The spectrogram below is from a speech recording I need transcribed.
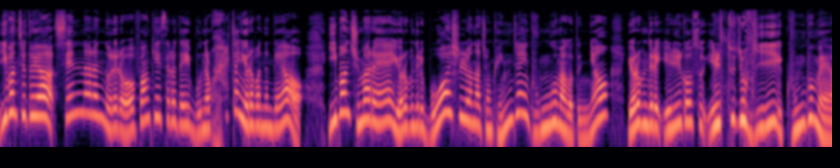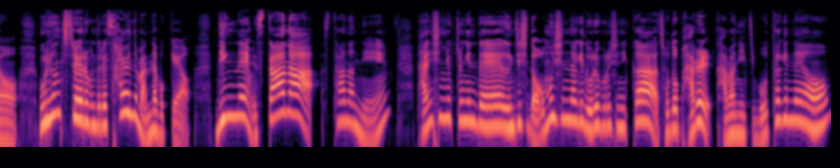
이번 주도요 신나는 노래로 Funky Saturday 문을 활짝 열어봤는데요. 이번 주말에 여러분들이 뭐 하시려나 전 굉장히 궁금하거든요. 여러분들의 일거수 일투족이 궁금해요. 우리 흥취자 여러분들의 사연을 만나볼게요. 닉네임 스타나 스타나님 반신욕 중인데 은지 씨 너무 신나게 노래 부르시니까 저도 발을 가만히 있지 못하겠네요.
